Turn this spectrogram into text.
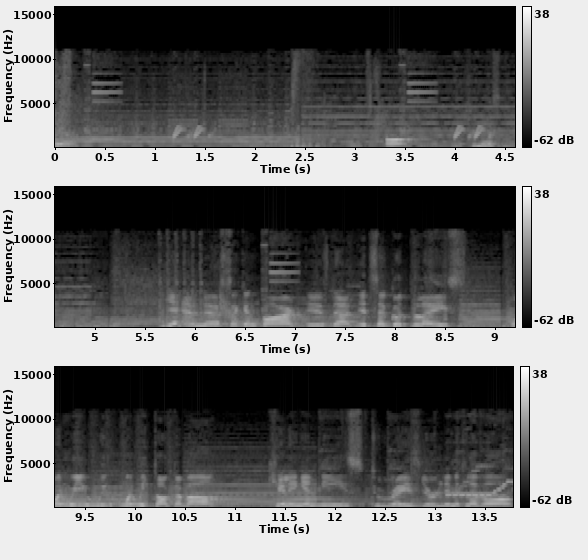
here. Oh, she missed. Yeah, and the second part is that it's a good place. When we, we when we talked about killing enemies to raise your limit level,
